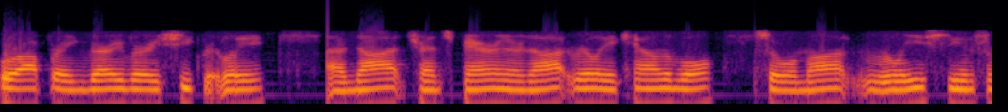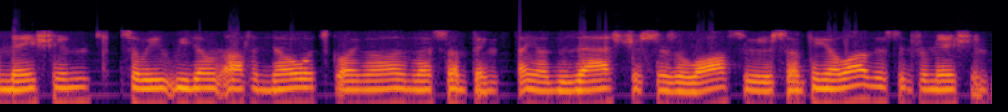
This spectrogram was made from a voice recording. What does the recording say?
who are operating very, very secretly, are not transparent, are not really accountable, so will not release the information. So we, we don't often know what's going on unless something you know disastrous, there's a lawsuit or something. A lot of this information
